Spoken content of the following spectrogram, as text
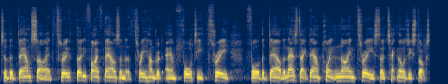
to the downside, 35,343 for the Dow. The Nasdaq down 0.93, so technology stocks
